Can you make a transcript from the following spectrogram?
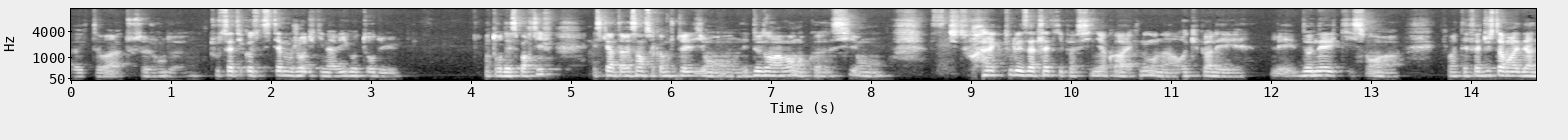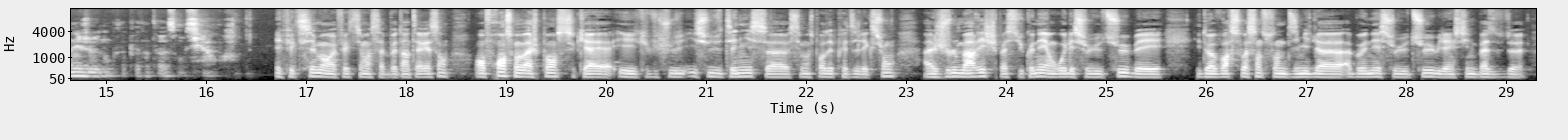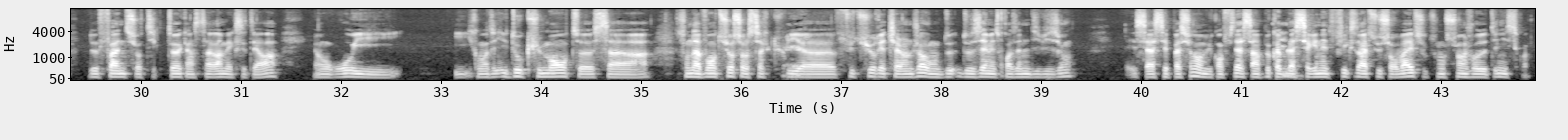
avec voilà, tout ce genre de, tout cet écosystème aujourd'hui qui navigue autour du, autour des sportifs. Et ce qui est intéressant, c'est comme je te l'ai dit, on, est deux ans avant, donc si on, si avec tous les athlètes qui peuvent signer encore avec nous, on, a, on récupère les, les données qui sont, qui ont été faites juste avant les derniers jeux, donc ça peut être intéressant aussi à voir. Effectivement, effectivement, ça peut être intéressant. En France, moi, bah, je pense que je suis issu du tennis, euh, c'est mon sport de prédilection. À Jules Marie, je sais pas si tu connais, en gros, il est sur YouTube et il doit avoir 60-70 000 euh, abonnés sur YouTube. Il a aussi une base de, fans sur TikTok, Instagram, etc. Et en gros, il, comment dire, il documente euh, sa, son aventure sur le circuit futur et challenger, donc deuxième et troisième division. Et c'est assez passionnant, vu qu'en final, c'est un peu comme la série Netflix Drive to Survive, sauf qu'on suit un joueur de tennis, quoi.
